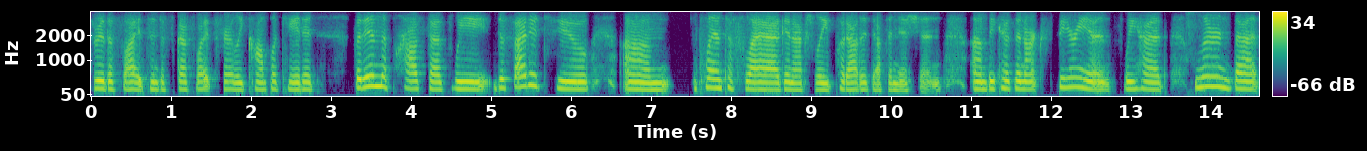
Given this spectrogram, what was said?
through the slides and discuss why it's fairly complicated. But in the process, we decided to um, plant a flag and actually put out a definition. Um, because in our experience we had learned that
